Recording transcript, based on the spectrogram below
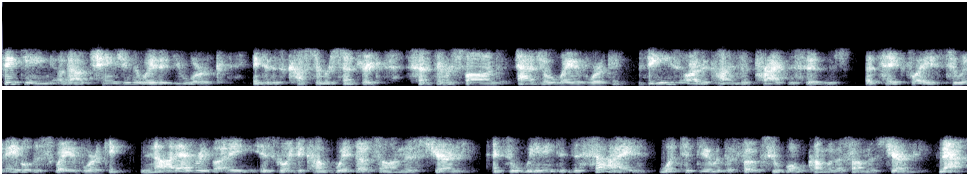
thinking about changing the way that you work into this customer centric, sense and respond, agile way of working. These are the kinds of practices that take place to enable this way of working. Not everybody is going to come with us on this journey. And so we need to decide what to do with the folks who won't come with us on this journey. Now,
